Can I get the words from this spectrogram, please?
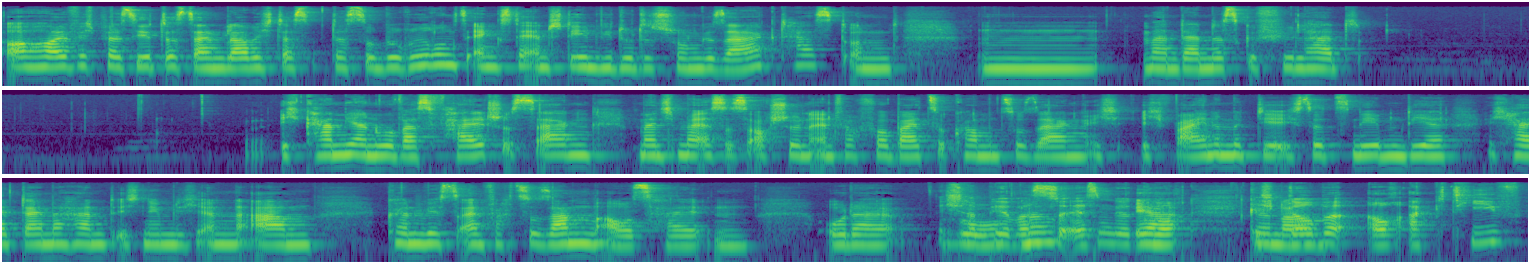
häufig passiert das dann, glaube ich, dass, dass so Berührungsängste entstehen, wie du das schon gesagt hast, und mh, mm, man dann das Gefühl hat, ich kann ja nur was Falsches sagen. Manchmal ist es auch schön, einfach vorbeizukommen und zu sagen, ich, ich weine mit dir, ich sitze neben dir, ich halte deine Hand, ich nehme dich an den Arm. Können wir es einfach zusammen aushalten? Oder ich so, habe hier ne? was zu essen gekocht. Ja, genau. Ich glaube auch aktiv.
